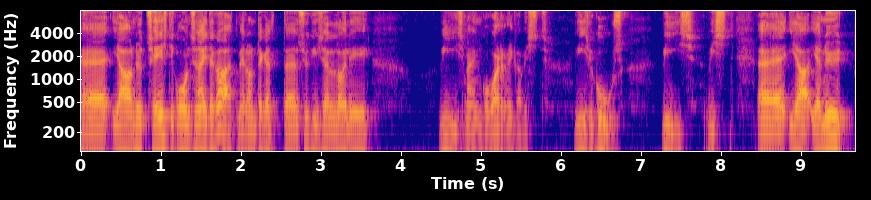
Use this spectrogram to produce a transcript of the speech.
Äh, ja nüüd see Eesti koondise näide ka, et meil on tegelikult äh, sügisel oli viis mängu Varriga vist, viis või kuus, viis vist. ja, ja nüüd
